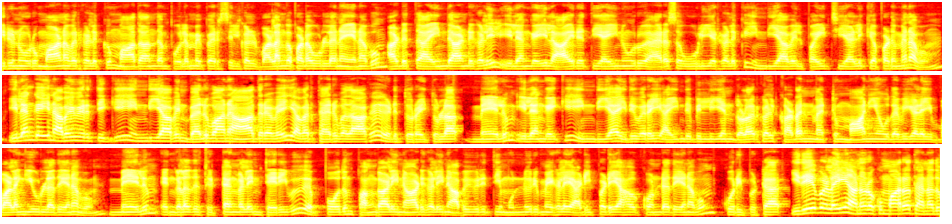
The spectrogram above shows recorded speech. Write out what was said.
இருநூறு மாணவர்களுக்கு மாதாந்தம் புலமை பரிசில்கள் வழங்கப்பட உள்ளன எனவும் அடுத்த ஐந்து ஆண்டுகளில் இலங்கையில் ஆயிரத்தி ஐநூறு அரச ஊழியர்களுக்கு இந்தியாவில் பயிற்சி அளிக்கப்படும் எனவும் இலங்கையின் அபிவிருத்திக்கு இந்தியாவின் வலுவான ஆதரவை அவர் தருவதாக எடுத்துரைத்துள்ளார். மேலும் இலங்கைக்கு இந்தியா இதுவரை ஐந்து பில்லியன் டாலர்கள் கடன் மற்றும் மானிய உதவிகளை வழங்கியுள்ளது எனவும் மேலும் எங்களது திட்டங்களின் தெரிவு எப்போதும் பங்காளி நாடுகளின் அபிவிருத்தி முன்னுரிமைகளை அடிப்படையாக கொண்டது எனவும் குறிப்பிட்டார். இதேவேளை அனுரகுமார தனது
